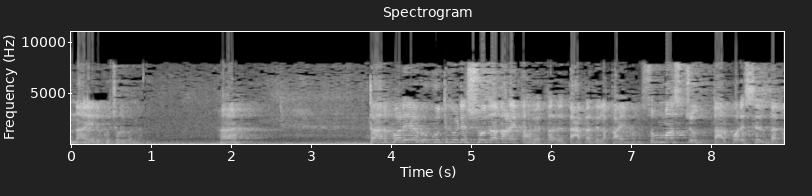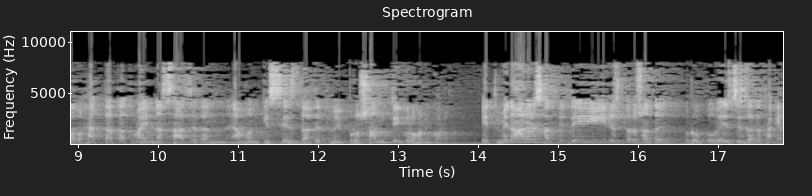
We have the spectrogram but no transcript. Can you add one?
না, এরকম চলবে না। হ্যাঁ? তারপরে রুকু থেকে উঠে সোজা দাঁড়াইতে হবে তাতা দিলা কায়মন সুম্মাসুদ তারপরে সেজদা করো। হাত্তা তাতমাইন্না সাজেদান, এমনকি সেজদাতে তুমি প্রশান্তি গ্রহণ করো। ইতমিনানের সাথে, ধীর স্তরের সাথে রুকু, এই সেজদাতে থাকেন।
